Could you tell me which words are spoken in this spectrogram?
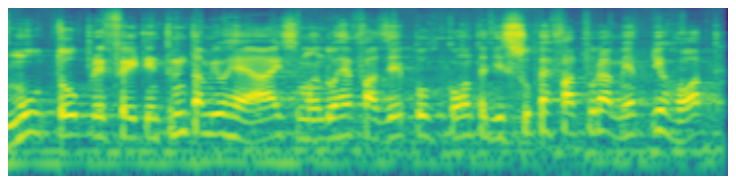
multou o prefeito em 30 mil reais, mandou refazer por conta de superfaturamento de rota.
